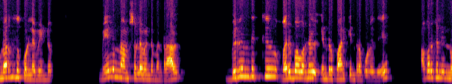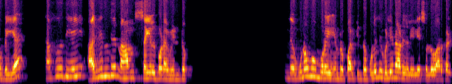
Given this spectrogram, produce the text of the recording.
உணர்ந்து கொள்ள வேண்டும். மேலும் நாம் சொல்ல வேண்டும் என்றால் விருந்துக்கு வருபவர்கள் என்று பார்க்கின்ற பொழுது அவர்களினுடைய தகுதியை அறிந்து நாம் செயல்பட வேண்டும். இந்த உணவு முறை என்று பார்க்கின்ற பொழுது வெளிநாடுகளிலே சொல்லுவார்கள்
